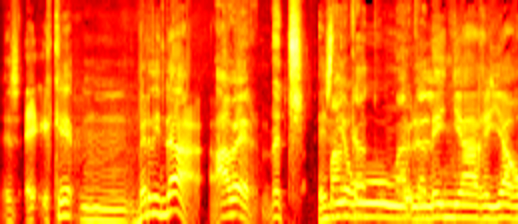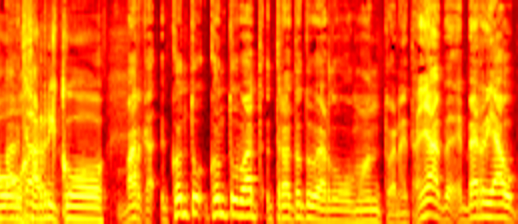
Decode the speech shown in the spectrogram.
es, es que mm, berdin da A ber, betx, Ez barkatu, diogu barkatu. leña gehiago Barkatu. jarriko Barka, kontu, kontu bat tratatu behar dugu momentuan eta ja, berri hau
